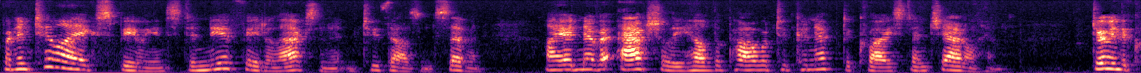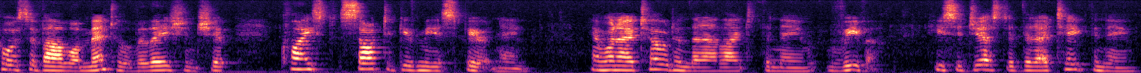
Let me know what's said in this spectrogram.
but until I experienced a near fatal accident in 2007, I had never actually held the power to connect to Christ and channel Him. During the course of our mental relationship, Christ sought to give me a spirit name, and when I told him that I liked the name Reva, he suggested that I take the name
